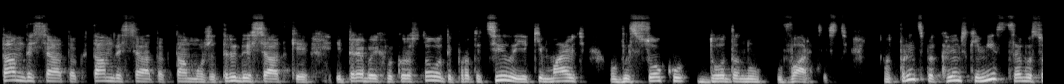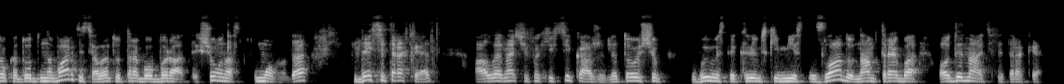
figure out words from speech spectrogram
Там десяток, там десяток, там може три десятки, і треба їх використовувати проти цілей, які мають високу додану вартість. От, в принципі, Кримський міст це висока додана вартість, але тут треба обирати. Якщо у нас умовно да 10 ракет, але наші фахівці кажуть, для того, щоб вивести Кримський міст з ладу, нам треба 11 ракет.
